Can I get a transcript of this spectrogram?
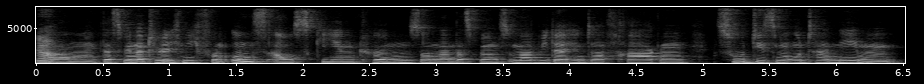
Ja. Ähm, dass wir natürlich nicht von uns ausgehen können, sondern dass wir uns immer wieder hinterfragen zu diesem Unternehmen.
